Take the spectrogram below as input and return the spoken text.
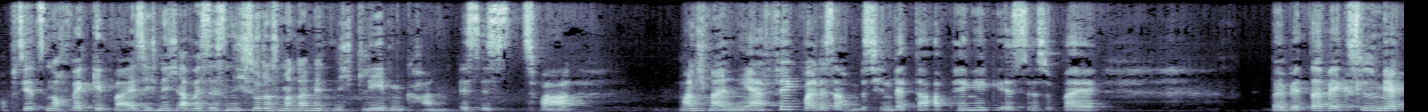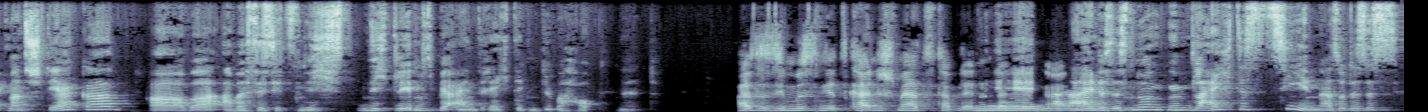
ob es jetzt noch weggeht, weiß ich nicht. Aber es ist nicht so, dass man damit nicht leben kann. Es ist zwar manchmal nervig, weil das auch ein bisschen wetterabhängig ist. Also bei bei Wetterwechsel merkt man es stärker, aber, aber es ist jetzt nicht, nicht lebensbeeinträchtigend, überhaupt nicht. Also Sie müssen jetzt keine Schmerztabletten nee, Nein, das ist nur ein, ein leichtes Ziehen. Also das ist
